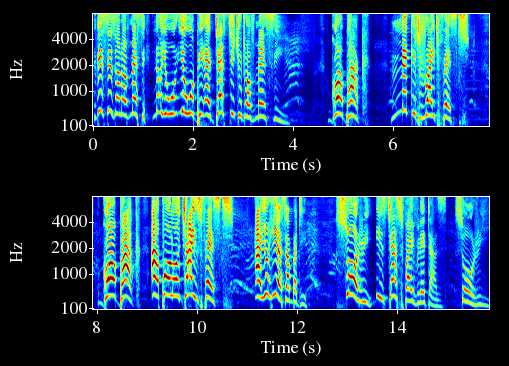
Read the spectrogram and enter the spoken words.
this season of mercy. No, you will, you will be a destitute of mercy. Go back. Make it right first. Go back. Apologize first. Are you here, somebody? Sorry is just five letters. Sorry.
